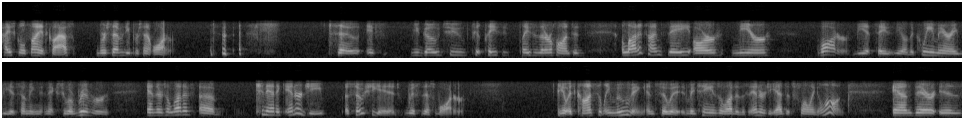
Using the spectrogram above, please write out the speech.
high school science class, we're 70% water. so if you go to places places that are haunted, a lot of times they are near water, be it say you know the Queen Mary, be it something next to a river, and there's a lot of uh, kinetic energy associated with this water. You know, it's constantly moving, and so it retains a lot of this energy as it's flowing along. And there is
